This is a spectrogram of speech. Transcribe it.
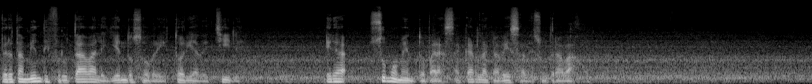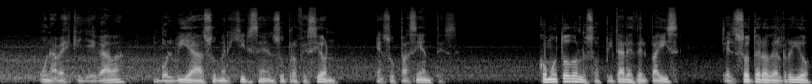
pero también disfrutaba leyendo sobre historia de Chile. Era su momento para sacar la cabeza de su trabajo. Una vez que llegaba, volvía a sumergirse en su profesión, en sus pacientes. Como todos los hospitales del país, el Sótero del Río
